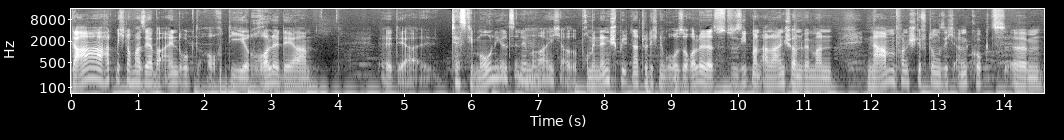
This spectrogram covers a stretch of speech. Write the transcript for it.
da hat mich nochmal sehr beeindruckt auch die Rolle der, äh, der Testimonials in dem mhm. Bereich. Also Prominenz spielt natürlich eine große Rolle. Das sieht man allein schon, wenn man Namen von Stiftungen sich anguckt. Ähm,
